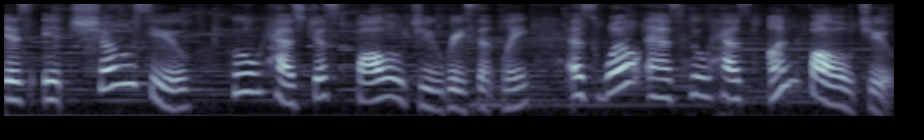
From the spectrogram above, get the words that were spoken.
is it shows you who has just followed you recently as well as who has unfollowed you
